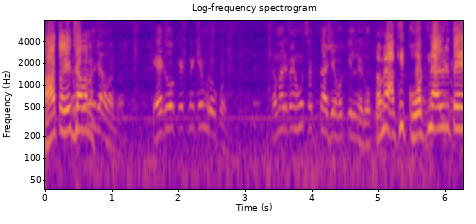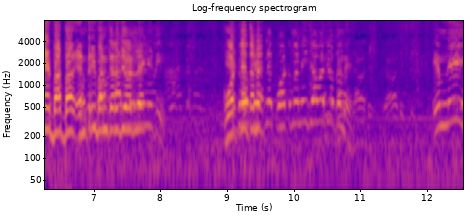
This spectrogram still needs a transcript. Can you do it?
હા તો એ જ જવાનું. એડવોકેટ ને કેમ રોકો છો? તમારી પાસે શું સત્તા છે વકીલ ને રોકો તમે આખી કોર્ટને આવી રીતે એન્ટ્રી બંધ કરી દો એટલે? કોર્ટને તમે કોર્ટ કોર્ટમાં નહીં જવા દો તમે. એમ નહીં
